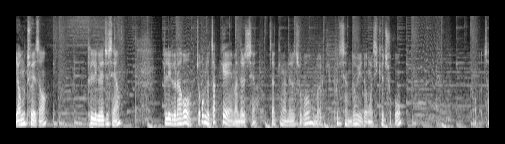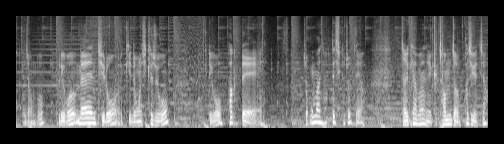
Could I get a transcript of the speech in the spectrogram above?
0초에서 클릭을 해주세요. 클릭을 하고 조금 더 작게 만들어주세요. 작게 만들어주고 뭐 이렇게 포지션도 이동을 시켜주고 어, 자, 이 정도. 그리고 맨 뒤로 이렇게 이동을 시켜주고 그리고 확대 조금만 확대시켜줘도 돼요. 자 이렇게 하면 이렇게 점점 커지겠죠?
